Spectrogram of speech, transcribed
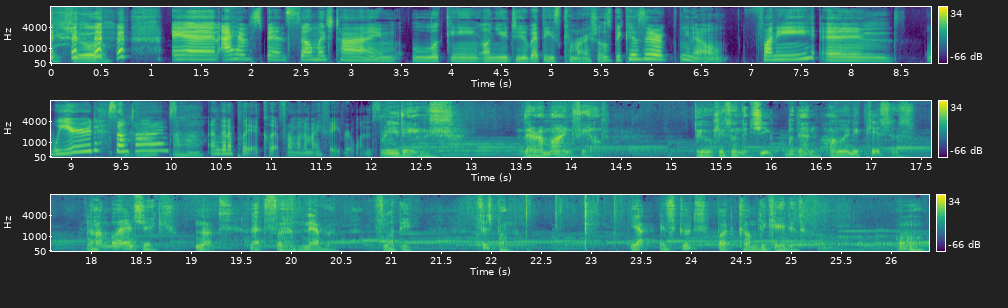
UK. Sure. And I have spent so much time looking on YouTube at these commercials because they're, you know, funny and weird sometimes. I'm going to play a clip from one of my favorite ones. Greetings. They're a minefield. Do a kiss on the cheek, but then how many kisses? A humble handshake. Not that firm. Never. Floppy. Fist bump. Yeah, it's good, but complicated. Oh.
